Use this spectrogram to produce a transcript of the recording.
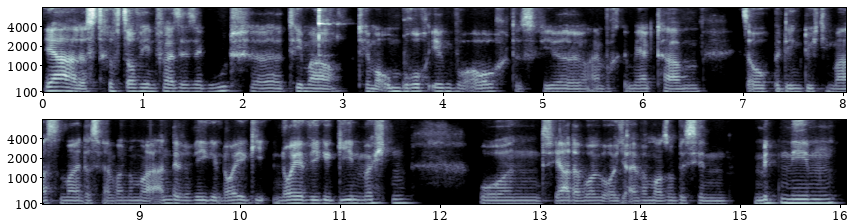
Ja, das trifft es auf jeden Fall sehr, sehr gut. Äh, Thema, Thema Umbruch irgendwo auch, dass wir einfach gemerkt haben, jetzt auch bedingt durch die Mastermind, dass wir einfach nochmal andere Wege, neue, neue Wege gehen möchten. Und ja, da wollen wir euch einfach mal so ein bisschen mitnehmen,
